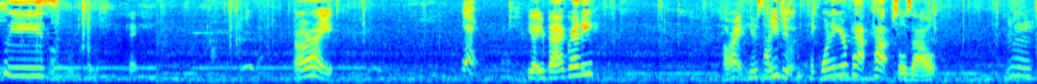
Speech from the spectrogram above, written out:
please. Okay. All right. You got your bag ready? All right, here's how you do it. Take one of your capsules out. Mm.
